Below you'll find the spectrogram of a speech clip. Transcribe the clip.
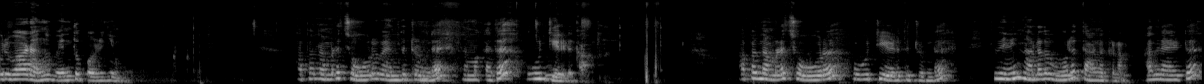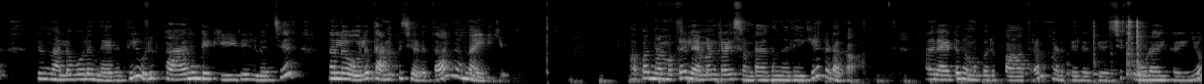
ഒരുപാട് അങ്ങ് വെന്ത് കൊഴിഞ്ഞു പോകും. അപ്പം നമ്മുടെ ചോറ് വെന്തിട്ടുണ്ട്. നമുക്കത് ഊറ്റിയെടുക്കാം. അപ്പം നമ്മുടെ ചോറ് ഊറ്റിയെടുത്തിട്ടുണ്ട്. ഇതിനി നല്ലതുപോലെ തണുക്കണം. അതിനായിട്ട് ഇത് നല്ലപോലെ നിരത്തി ഒരു ഫാനിന്റെ കീഴിൽ വെച്ച് നല്ലപോലെ തണുപ്പിച്ചെടുത്താൽ നന്നായിരിക്കും. അപ്പം നമുക്ക് ലെമൺ റൈസ് ഉണ്ടാക്കുന്നതിലേക്ക് കിടക്കാം. അതിനായിട്ട് നമുക്കൊരു പാത്രം അടുപ്പിലൊക്കെ വെച്ച് ചൂടായി കഴിഞ്ഞു.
